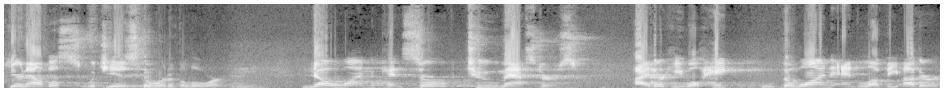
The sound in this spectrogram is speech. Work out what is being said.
Hear now this, which is the word of the Lord. No one can serve two masters. Either he will hate the one and love the other,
